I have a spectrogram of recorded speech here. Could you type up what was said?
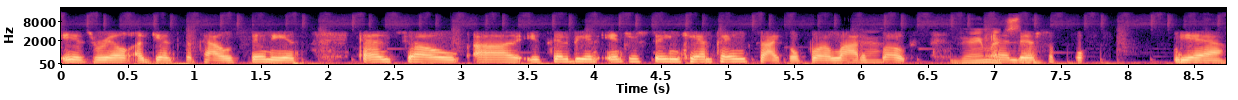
Israel against the Palestinians. And so uh, it's going to be an interesting campaign cycle for a lot yeah, of folks. Very much and so. their support. Yeah.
